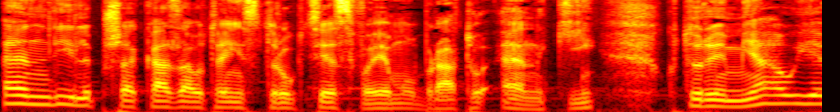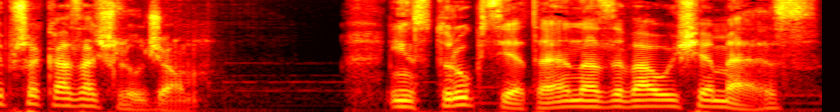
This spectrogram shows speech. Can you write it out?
Enlil przekazał te instrukcje swojemu bratu Enki, który miał je przekazać ludziom. Instrukcje te nazywały się Mes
